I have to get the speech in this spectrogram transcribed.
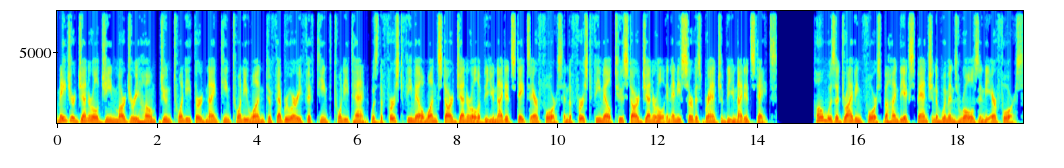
Major General Jeanne Marjorie Holm June 23, 1921 to February 15, 2010 was the first female one-star general of the United States Air Force and the first female two-star general in any service branch of the United States. Holm was a driving force behind the expansion of women's roles in the Air Force.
